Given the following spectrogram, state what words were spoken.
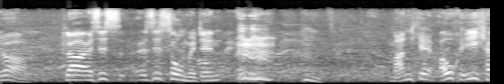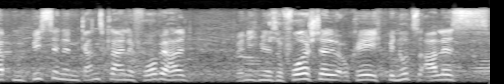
Ja, klar, es ist, es ist so mit den... Manche, auch ich, habe ein bisschen einen ganz kleinen Vorbehalt, wenn ich mir so vorstelle, okay, ich benutze alles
